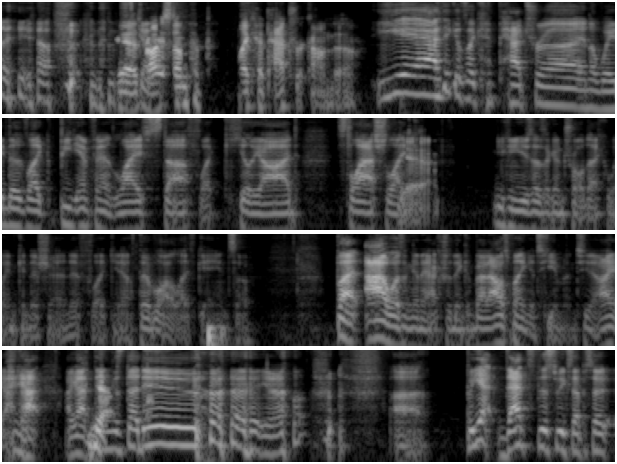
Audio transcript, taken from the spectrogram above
you know. Yeah, it's kinda- probably some like Hapatra combo. yeah, I think it's like Petra in a way to like beat infinite life stuff, like Heliod slash like yeah, you can use as a control deck win condition if like you know they have a lot of life gain. So, but I wasn't gonna actually think about it. I was playing against humans. You know, I, I got I got Yeah. things to do. you know. Uh, but yeah, that's this week's episode.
